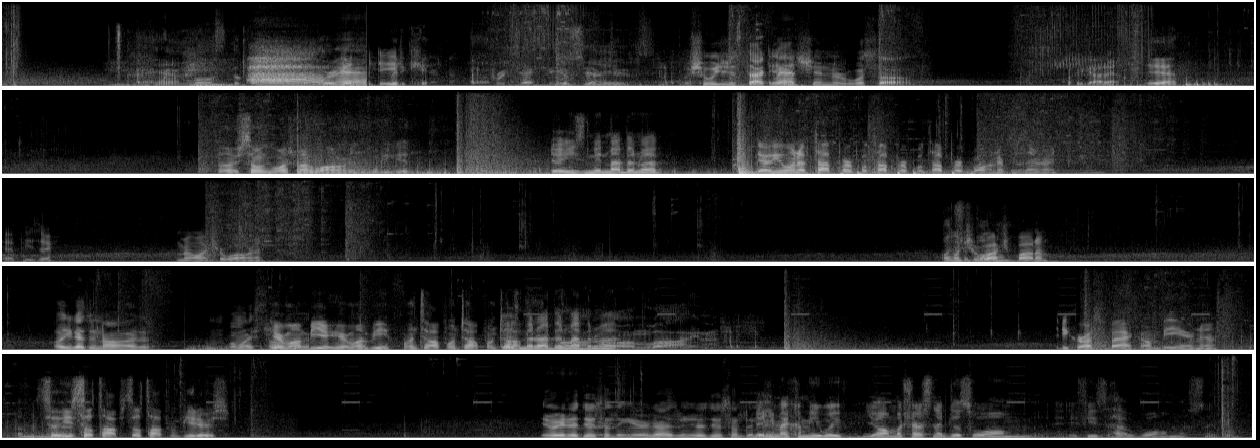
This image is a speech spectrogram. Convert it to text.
Ah, We're man, dude. Protect the objectives. Well, should we just stack yeah. mansion or what's up? We got it. Yeah. Oh, if someone can watch my wall run, it'd be good. Yeah, he's mid map, mid map. No, he went up top purple, top purple, top purple, 100% yeah. run. Yep, he's there. I'm gonna watch your wall run. Watch I want you to watch bottom. Oh, you guys are not. I'm by myself. Here, I'm on B. Here, I'm on B. One top, one top, one There's top. mid right, mid right, mid Bomb right. online. Did he cross back on B or no? So he's still top, still top computers. You know, we need to do something here, guys. We need to do something. Yeah, he might come here wave. Yo, I'm gonna try to snipe this wall. Um, if he's have wall, I'm gonna snipe him.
